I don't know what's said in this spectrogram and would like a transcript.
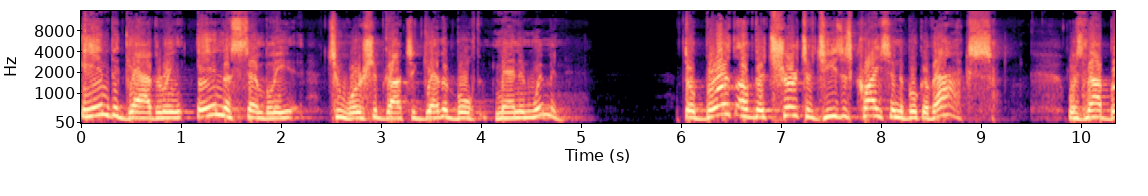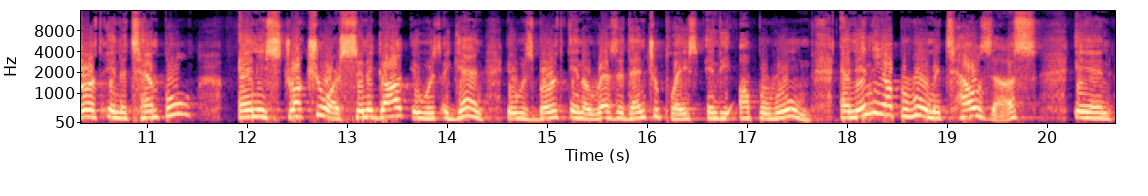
in the gathering, in assembly to worship God together, both men and women. The birth of the church of Jesus Christ in the book of Acts was not birthed in a temple, any structure or synagogue. It was, again, it was birthed in a residential place in the upper room. And in the upper room, it tells us in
